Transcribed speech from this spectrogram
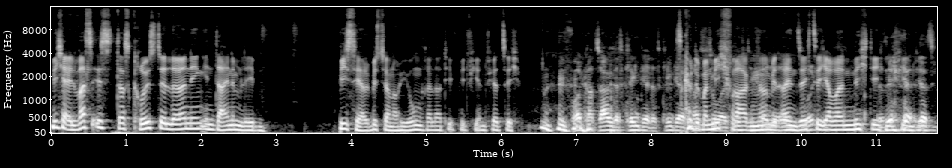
Michael, was ist das größte Learning in deinem Leben? Bisher, du bist ja noch jung, relativ mit 44. Ich wollte gerade sagen, das klingt ja, das klingt das ja. könnte man so, mich fragen, ne? mit schon, äh, 61, zurück- aber nicht ich mit 44. Das,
